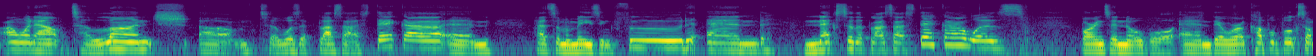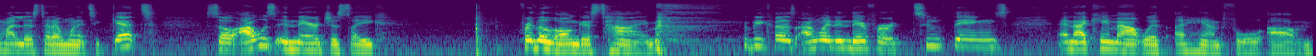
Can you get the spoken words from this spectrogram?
I went out to lunch um, to, was it Plaza Azteca and had some amazing food. And next to the Plaza Azteca was Barnes and Noble. And there were a couple books on my list that I wanted to get. So I was in there just like for the longest time because I went in there for two things and I came out with a handful. Um,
